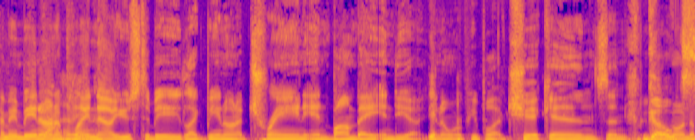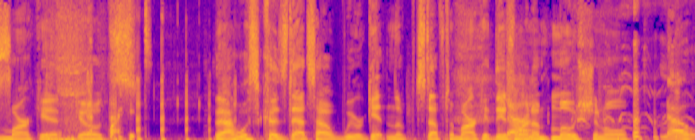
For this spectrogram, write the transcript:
I mean, being on a I plane mean- now used to be like being on a train in Bombay, India. You know, where people have chickens and people going to market, goats. That was because that's how we were getting the stuff to market. These Yeah. weren't emotional. No,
